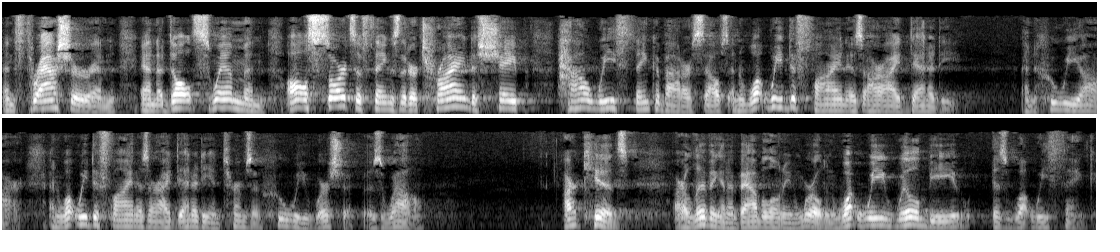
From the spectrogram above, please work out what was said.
and Thrasher and, and Adult Swim and all sorts of things that are trying to shape how we think about ourselves and what we define as our identity and who we are and what we define as our identity in terms of who we worship as well. Our kids are living in a Babylonian world, and what we will be is what we think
